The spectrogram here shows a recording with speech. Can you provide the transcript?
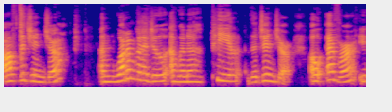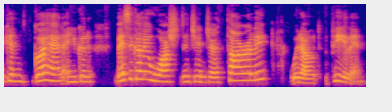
of the ginger and what I'm going to do, I'm going to peel the ginger. However, you can go ahead and you could basically wash the ginger thoroughly without peeling.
